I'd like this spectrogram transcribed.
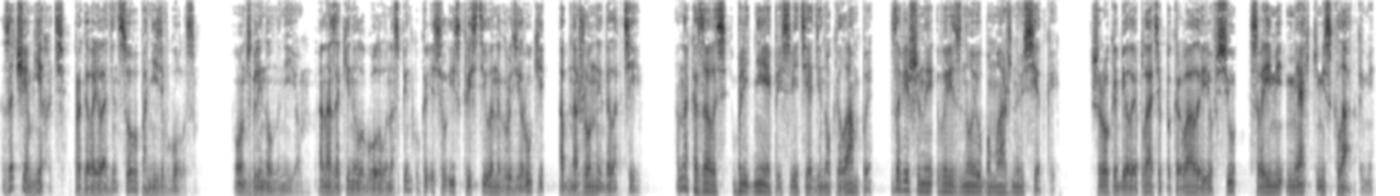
«Зачем ехать?» — проговорил Одинцова, понизив голос. Он взглянул на нее. Она закинула голову на спинку кресел и скрестила на груди руки, обнаженные до локтей. Она казалась бледнее при свете одинокой лампы, завешенной вырезной бумажную сеткой. Широкое белое платье покрывало ее всю своими мягкими складками,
